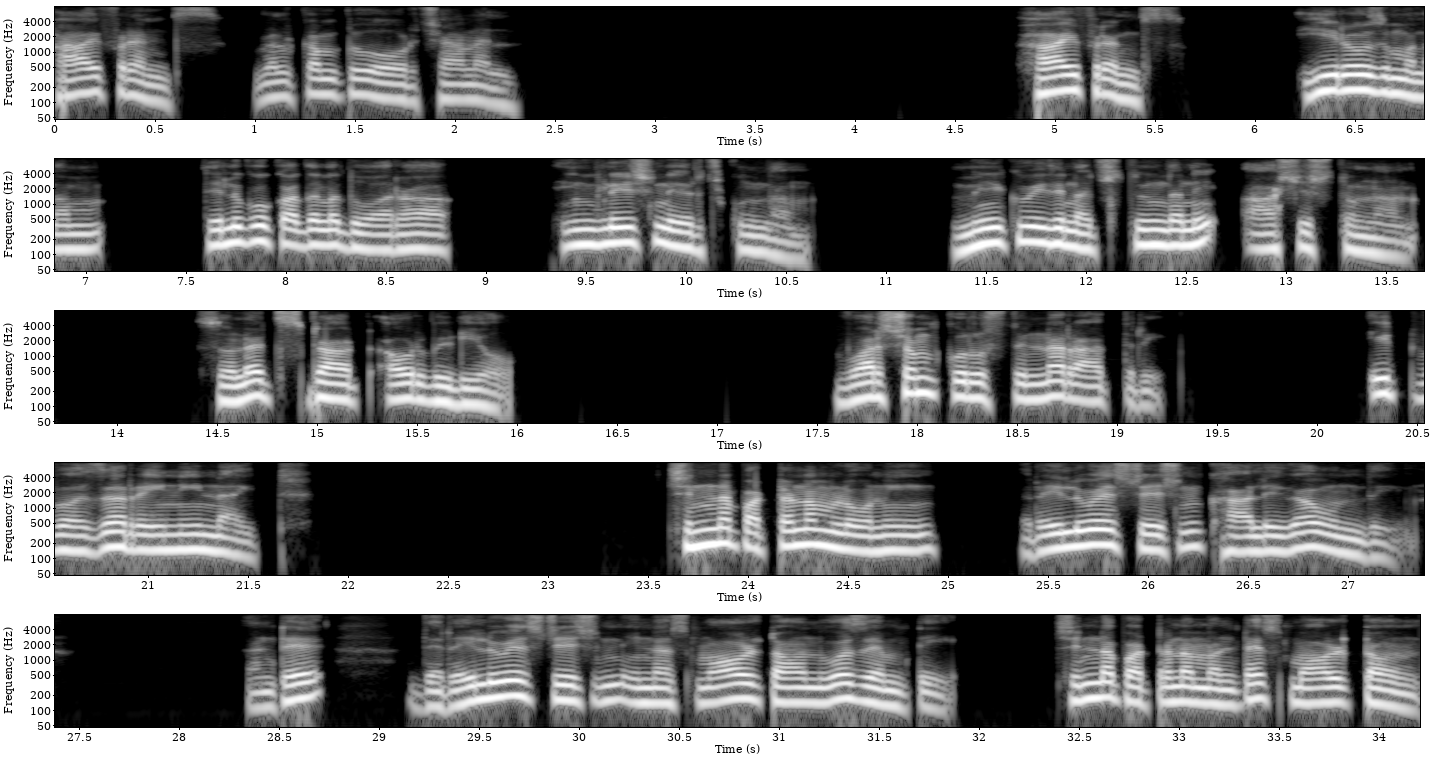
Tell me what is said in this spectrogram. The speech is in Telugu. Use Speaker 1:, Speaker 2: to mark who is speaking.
Speaker 1: Hi friends welcome to our channel. Hi friends ఈరోజు మనం తెలుగు కథల ద్వారా ఇంగ్లీష్ నేర్చుకుందాం. మీకు ఇది నచ్చుతుందని ఆశిస్తున్నాను. So let start our video వర్షం కురుస్తున్న రాత్రి. It was a rainy night చిన్న పట్టణంలోని రైల్వే స్టేషన్ ఖాళీగా ఉంది. అంటే the railway station in a small town was empty చిన్న పట్టణం అంటే స్మాల్ టౌన్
